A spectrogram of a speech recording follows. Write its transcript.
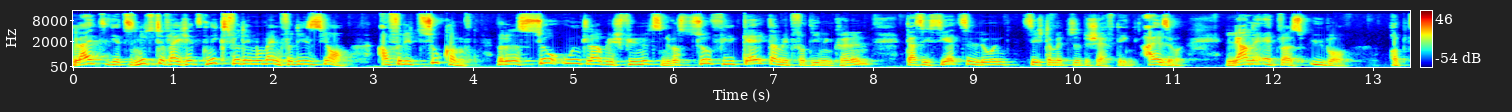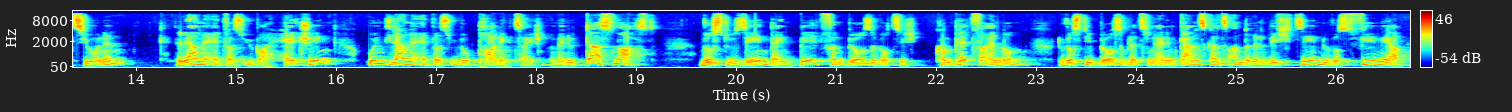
leid, jetzt nützt dir vielleicht jetzt nichts für den Moment, für dieses Jahr, auch für die Zukunft würde das so unglaublich viel nützen. Du wirst so viel Geld damit verdienen können, dass es jetzt lohnt, sich damit zu beschäftigen. Also, lerne etwas über Optionen, lerne etwas über Hedging und lerne etwas über Panikzeichen. Und wenn du das machst, wirst du sehen, dein Bild von Börse wird sich komplett verändern. Du wirst die Börse plötzlich in einem ganz, ganz anderen Licht sehen. Du wirst viel mehr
